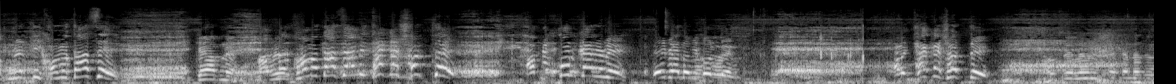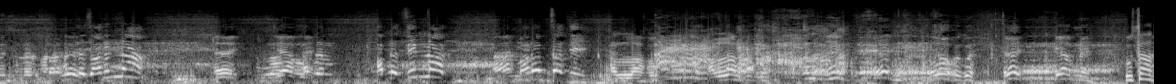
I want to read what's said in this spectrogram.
আপনার কি ক্ষমতা আছে? আপনার ক্ষমতা আছে আমি থাকা সত্ত্বে। আপনি কোন কারণে এই বেদবি করলেন? আমি থাকা সত্ত্বে। জানেন না? আপনার আপনার জিন্নাত মানব জাতি আল্লাহ আল্লাহ আকবার। আল্লাহু আকবার এই কে আপনি? উস্তাদ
